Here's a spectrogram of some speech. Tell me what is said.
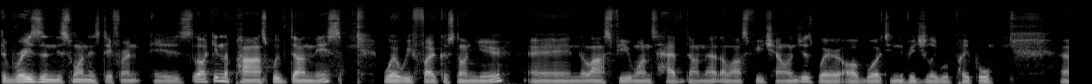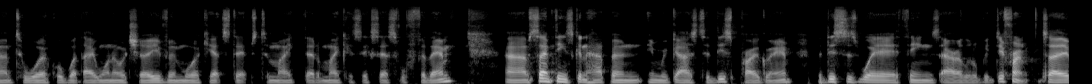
the reason this one is different is like in the past we've done this where we focused on you and the last few ones have done that the last few challenges where i've worked individually with people um, to work with what they want to achieve and work out steps to make that'll make it successful for them um, same thing's going to happen in regards to this program but this is where things are a little bit different so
